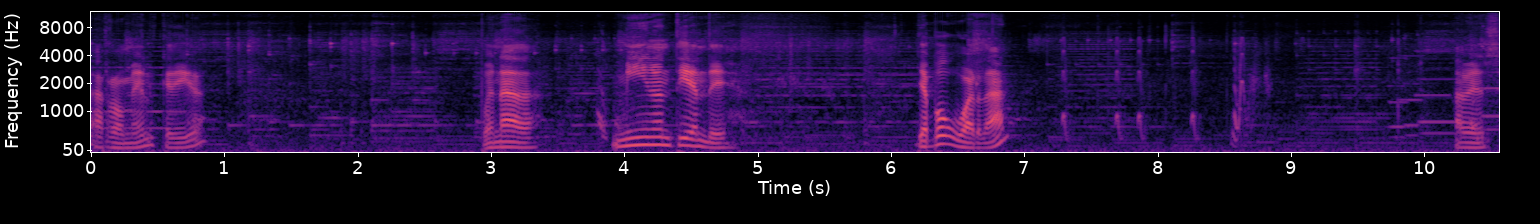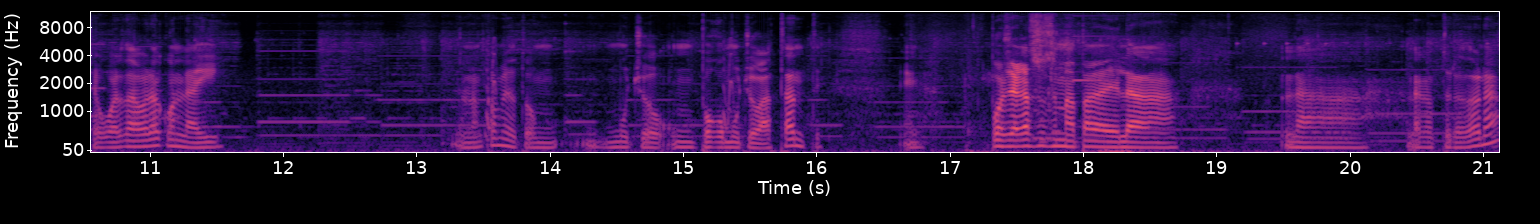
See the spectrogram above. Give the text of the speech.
A Romel, que diga. Pues nada. Mi no entiende. ¿Ya puedo guardar? A ver, se guarda ahora con la I. Me lo han cambiado todo mucho, un poco, mucho, bastante. Venga. Por si acaso se me apaga la, la, la capturadora.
